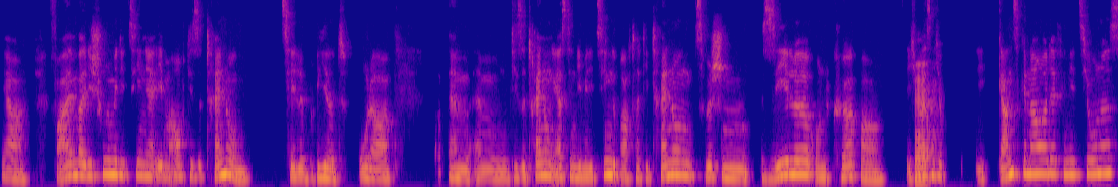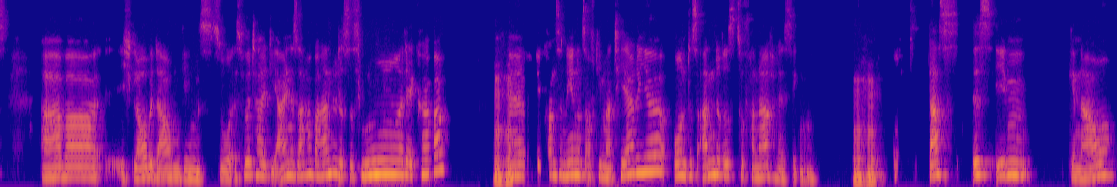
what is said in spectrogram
ja, vor allem, weil die Schulmedizin ja eben auch diese Trennung zelebriert oder ähm, ähm, diese Trennung erst in die Medizin gebracht hat, die Trennung zwischen Seele und Körper. Ich weiß nicht, ja, ob die ganz genaue Definition ist, aber ich glaube, darum ging es. So, es wird halt die eine Sache behandelt, das ist nur der Körper. mhm. Äh, wir konzentrieren uns auf die Materie und das andere ist zu vernachlässigen. Mhm. Das ist eben genau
